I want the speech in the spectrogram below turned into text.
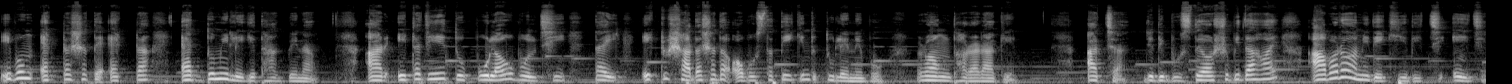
এবং একটার সাথে একটা একদমই লেগে থাকবে না। আর এটা যেহেতু পোলাও বলছি, তাই একটু সাদা সাদা অবস্থাতেই কিন্তু তুলে নেব রং ধরার আগে। আচ্ছা যদি বুঝতে অসুবিধা হয়, আবারও আমি দেখিয়ে দিচ্ছি। এই যে,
